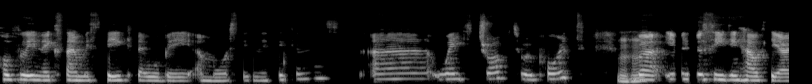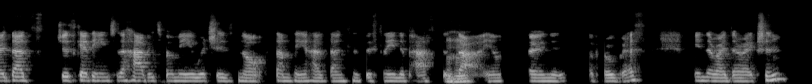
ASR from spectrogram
hopefully next time we speak, there will be a more significant uh, weight drop to report. Mhm. But even just eating healthier, that's just getting into the habit for me, which is not something I have done consistently in the past. So Mhm. that am own is a progress in the right direction.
